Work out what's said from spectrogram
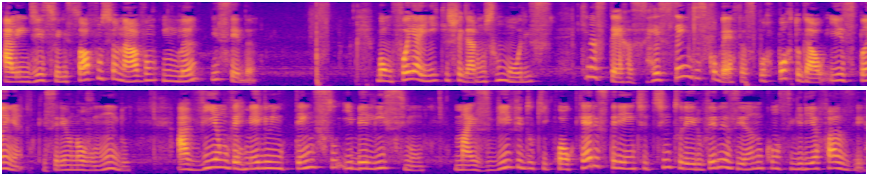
Além disso, eles só funcionavam em lã e seda. Bom, foi aí que chegaram os rumores que nas terras recém-descobertas por Portugal e Espanha, que seria o Novo Mundo, havia um vermelho intenso e belíssimo, mais vívido que qualquer experiente tintureiro veneziano conseguiria fazer.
